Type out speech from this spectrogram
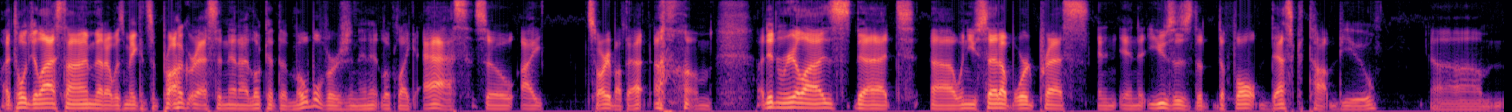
I told you last time that I was making some progress, and then I looked at the mobile version, and it looked like ass. So I, sorry about that. Um, I didn't realize that uh, when you set up WordPress and, and it uses the default desktop view, um,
